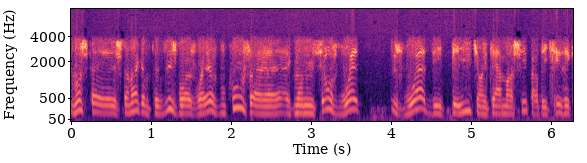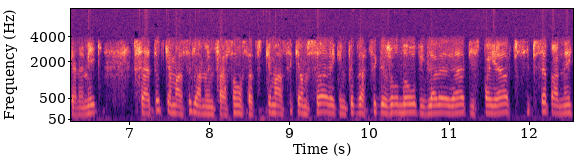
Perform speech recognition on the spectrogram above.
moi, je fais justement, comme tu dis, je, voyage beaucoup je- avec mon émission. Je vois je vois des pays qui ont été amochés par des crises économiques. Ça a tout commencé de la même façon. Ça a tout commencé comme ça, avec une coupe d'articles de journaux, puis blablabla, puis c'est pas grave, puis si, puis ça, puis donné,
